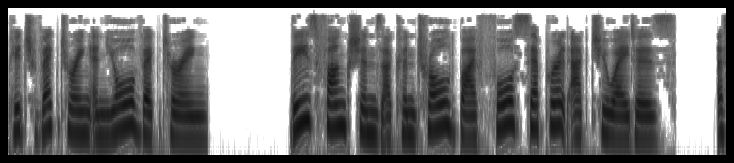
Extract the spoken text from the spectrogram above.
pitch vectoring and yaw vectoring. These functions are controlled by four separate actuators. A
